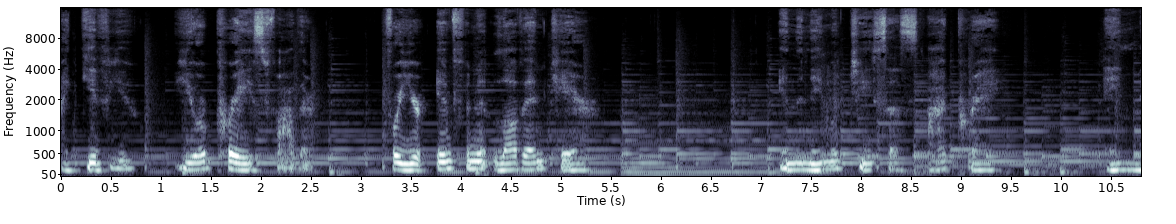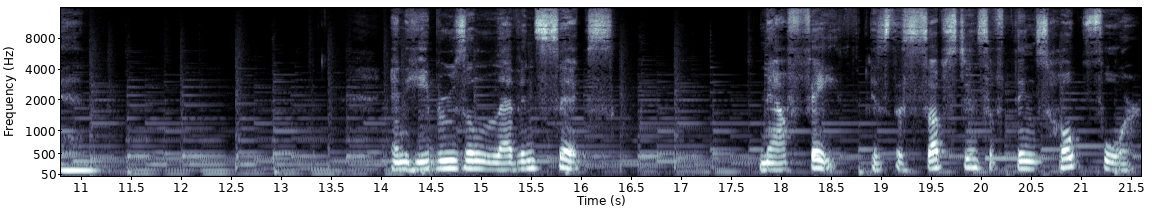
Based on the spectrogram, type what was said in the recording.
I give you your praise, Father, for your infinite love and care. In the name of Jesus, I pray. Amen. In Hebrews 11 6, now faith is the substance of things hoped for,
